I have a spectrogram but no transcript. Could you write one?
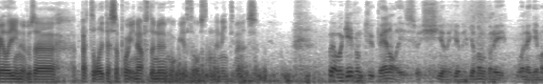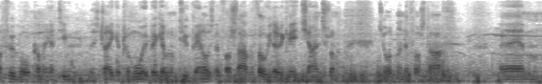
well, Ian, it was a, a bitterly disappointing afternoon. What were your thoughts in the 90 minutes? Well, we gave them two penalties, which you know, you're, you're never going to win a game of football coming to a team that's trying to get promoted by giving them two penalties in the first half. I thought we had a great chance from Jordan in the first half. Um,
